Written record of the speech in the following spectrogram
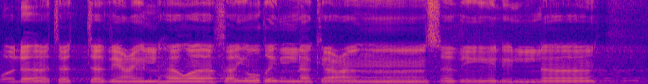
ولا تتبع الهوى فيضلك عن سبيل الله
